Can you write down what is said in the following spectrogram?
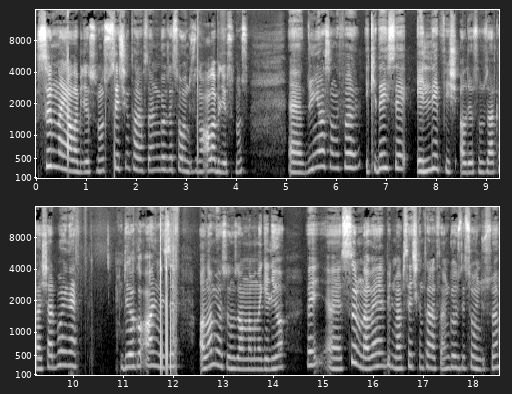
Sırna'yı alabiliyorsunuz. Seçkin taraftarın gözdesi oyuncusunu alabiliyorsunuz. Ee, dünya sınıfı 2'de ise 50 fiş alıyorsunuz arkadaşlar. Bu yine Diogo Alves'i alamıyorsunuz anlamına geliyor. Ve e, Sırna ve bilmem seçkin taraftarın gözdesi oyuncusu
